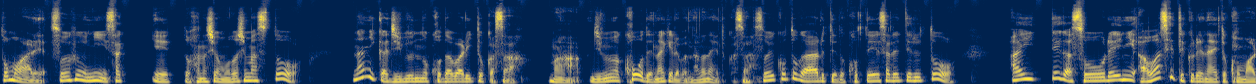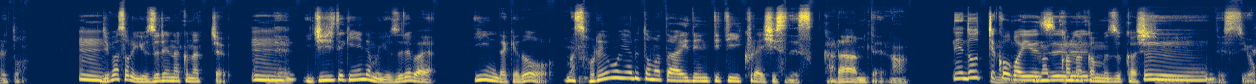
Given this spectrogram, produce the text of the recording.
ともあれそういうふうにさっえーっと話を戻しますと何か自分のこだわりとかさまあ自分はこうでなければならないとかさそういうことがある程度固定されてると相手がそれに合わせてくれないと困ると。うん。自分はそれ譲れなくなっちゃう。うん。で、一時的にでも譲ればいいんだけど、まあ、それをやるとまたアイデンティティクライシスですからみたいなねどっちかが譲る、うんなかなか難しいんですよ。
